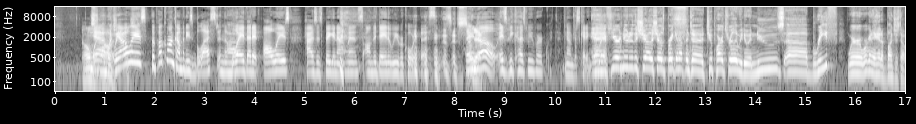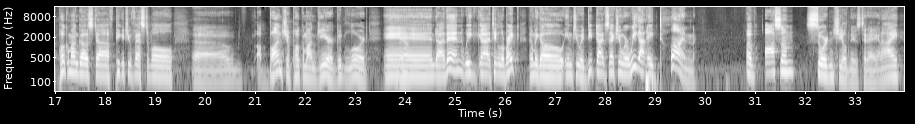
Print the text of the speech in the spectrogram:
Oh my Yeah, god! we always the Pokemon Company's blessed in the Uh, way that it always has its big announcements on the day that we record this. It's, it's so They Yeah. know it's because we work with them. No, I'm just kidding. And if you're new to the show, the show's breaking up into two parts, really. We do a news uh, brief where we're going to hit a bunch of stuff Pokemon Go stuff, Pikachu Festival, uh, a bunch of Pokemon gear. Good lord. And uh, then we uh, take a little break. Then we go into a deep dive section where we got a ton of awesome Sword and Shield news today, and I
